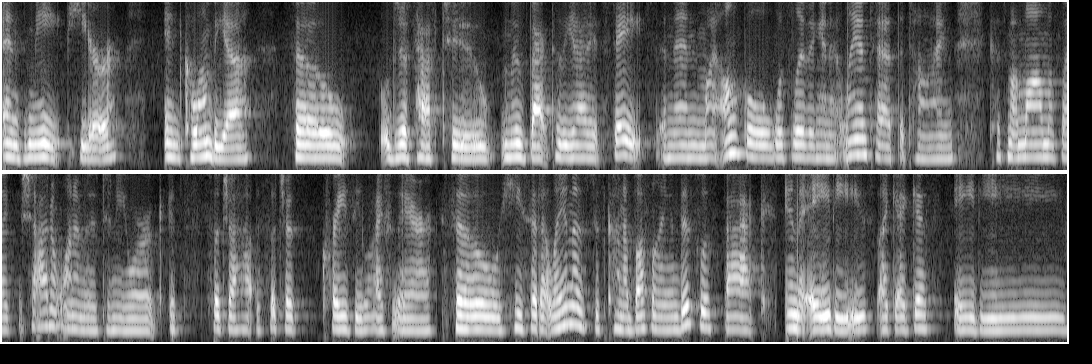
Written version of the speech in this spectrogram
ends meet here in Colombia. So we'll just have to move back to the United States. And then my uncle was living in Atlanta at the time because my mom was like, I don't want to move to New York. It's such a such a crazy life there. So he said Atlanta's just kind of bustling. And this was back in the 80s, like I guess 80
